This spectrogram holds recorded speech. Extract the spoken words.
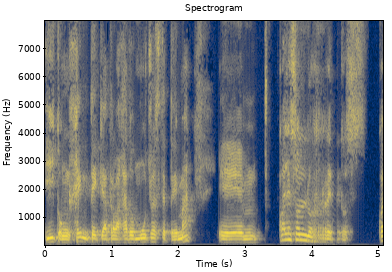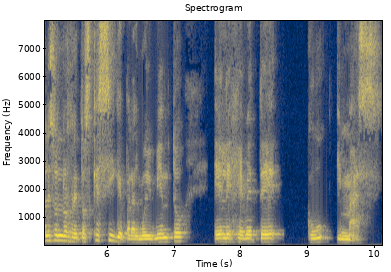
y con gente que ha trabajado mucho este tema. ¿Cuáles son los retos? ¿Cuáles son los retos? ¿Qué sigue para el movimiento LGBTQ y más?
